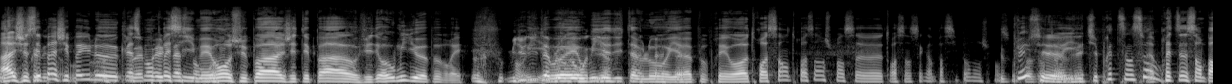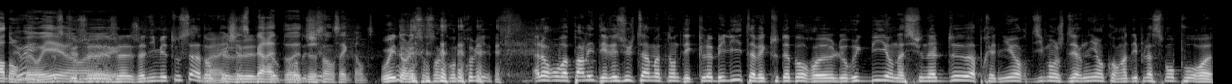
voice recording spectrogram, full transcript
Ah, je sais pas, j'ai pas eu le classement précis, mais. Bon, je sais pas, j'étais pas, j'étais au milieu à peu près. Au milieu du tableau. ouais, au milieu du tableau, il y avait à peu près oh, 300, 300, je pense, euh, 350 participants, non, je pense. Plus, pense, euh, vous étiez près de 500. Ah, près de 500, pardon. Bah, oui, parce que j'animais tout ça, donc euh, j'espère je être dans les des chiffres. 250. Oui, dans les 150 premiers. Alors, on va parler des résultats maintenant des clubs élites avec tout d'abord euh, le rugby en National 2 après Niort dimanche dernier. Encore un déplacement pour euh,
